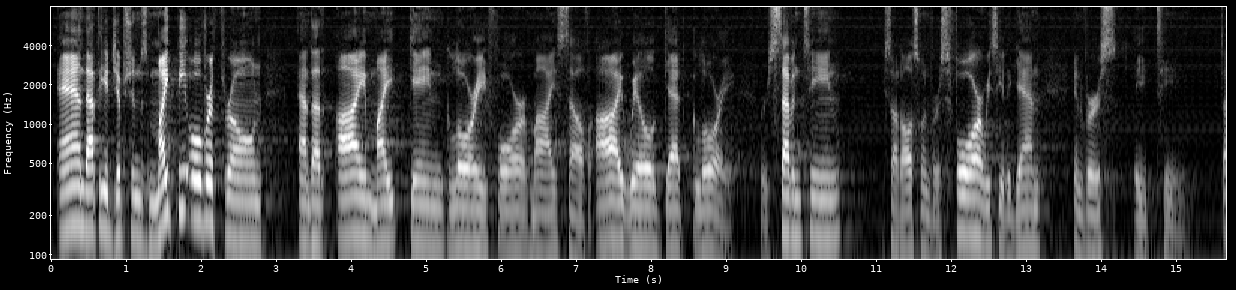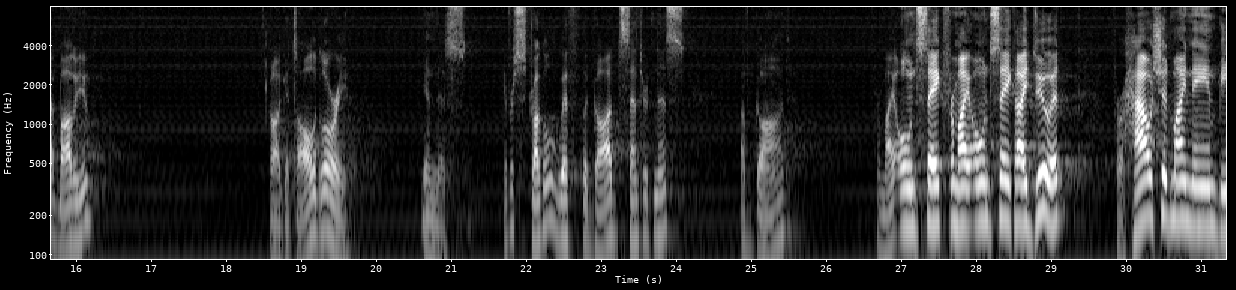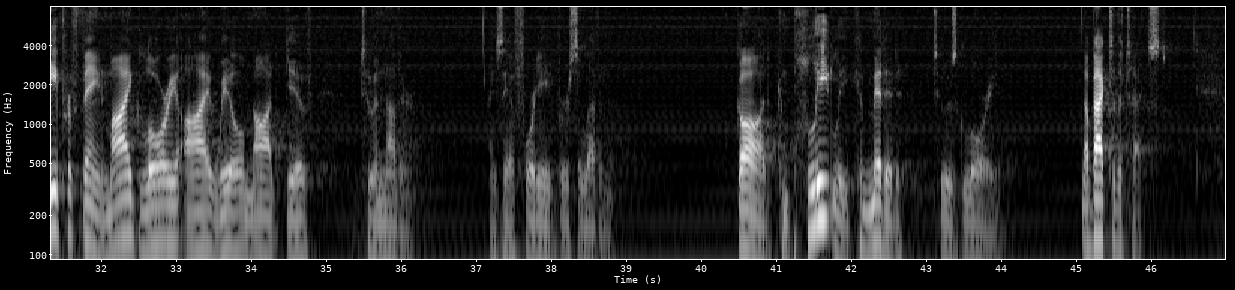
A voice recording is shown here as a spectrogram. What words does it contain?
and that the Egyptians might be overthrown, and that I might gain glory for myself. I will get glory. Verse 17. We saw it also in verse 4. We see it again in verse 18. Does that bother you? God gets all the glory in this. You ever struggle with the God centeredness of God? For my own sake, for my own sake, I do it. For how should my name be profaned? My glory I will not give to another. Isaiah 48, verse 11. God completely committed to his glory. Now back to the text.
